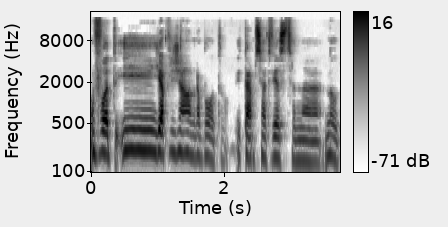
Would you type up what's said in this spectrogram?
Вот, и я приезжала на работу, и там, соответственно, ну,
